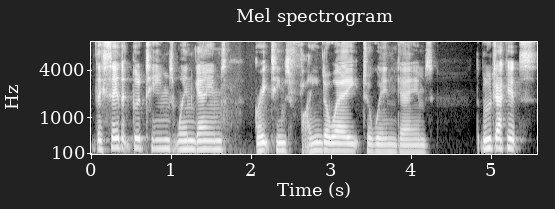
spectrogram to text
they say that good teams win games, great teams find a way to win games. The Blue Jackets,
